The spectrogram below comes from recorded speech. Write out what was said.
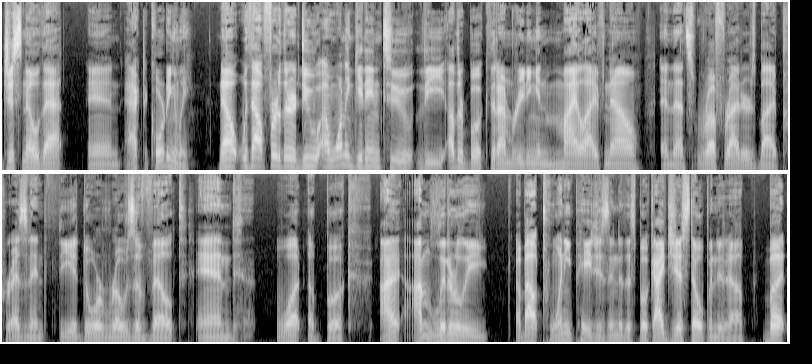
just know that and act accordingly. Now, without further ado, I want to get into the other book that I'm reading in my life now, and that's Rough Riders by President Theodore Roosevelt. And what a book! I I'm literally about 20 pages into this book. I just opened it up, but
